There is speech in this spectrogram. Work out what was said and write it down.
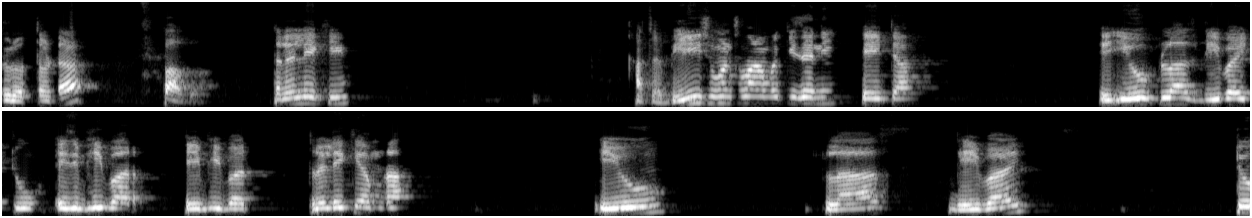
দূরত্বটা পাবো। তাহলে লিখি। আচ্ছা ভি সমান সমান আমরা কি জানি? এইটা। এই u plus v by two এই যে ভি বার এই ভি বার তাহলে লিখি আমরা। U plus v by two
